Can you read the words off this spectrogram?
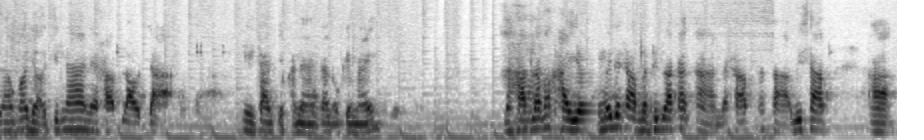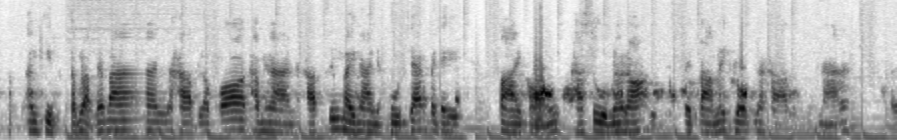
แล้วก็เดี๋ยวอาทิตย์หน้าเนี่ยครับ เราจะมีการเก็บคะแนนกันโอเคไหมนะครับ แล้วก็ใครยังไม่ได้ทำบันทึกรักการอ่านนะครับ ภาษาวิชาอ่าอังกฤษสำหรับแม่บ้านนะครับ แล้วก็ทำงานนะครับ ซึ่งใบงานเนี่ยครูแจ้งไปในไฟล์ของ Classroom แล้วเนาะไปตามให้ครบนะครับนะโอ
